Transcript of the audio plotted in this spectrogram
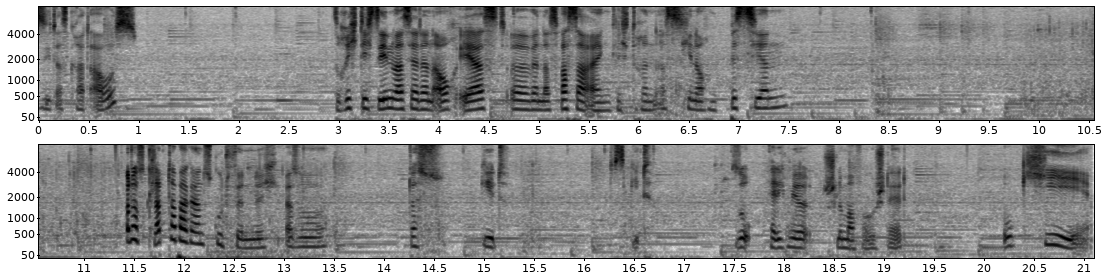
Wie sieht das gerade aus. So richtig sehen wir es ja dann auch erst, äh, wenn das Wasser eigentlich drin ist. Hier noch ein bisschen. Oh, das klappt aber ganz gut, finde ich. Also, das geht. Das geht. So, hätte ich mir schlimmer vorgestellt. Okay.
